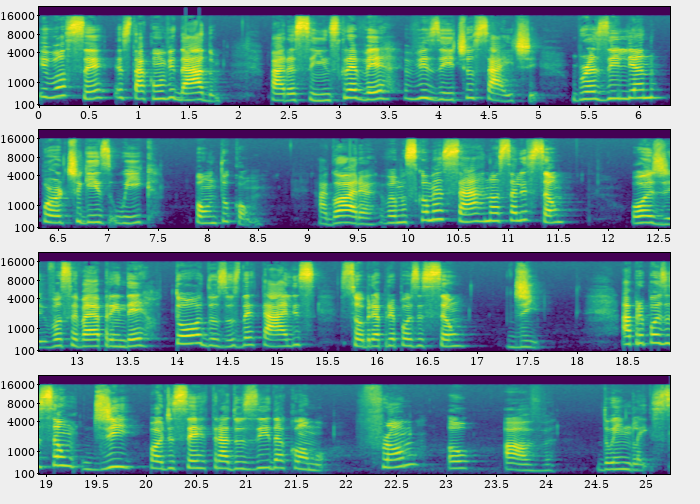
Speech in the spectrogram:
e você está convidado. Para se inscrever, visite o site brazilianportugueseweek.com. Agora vamos começar nossa lição. Hoje você vai aprender todos os detalhes sobre a preposição de. A preposição de pode ser traduzida como from ou of, do inglês.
